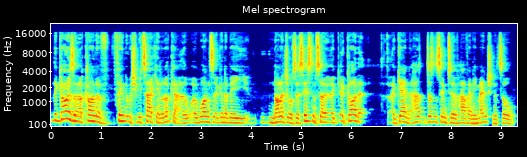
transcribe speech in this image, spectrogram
the guys that I kind of think that we should be taking a look at are, ones that are going to be knowledgeable to the system. So a, a guy that, again, has, doesn't seem to have any mention at all.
